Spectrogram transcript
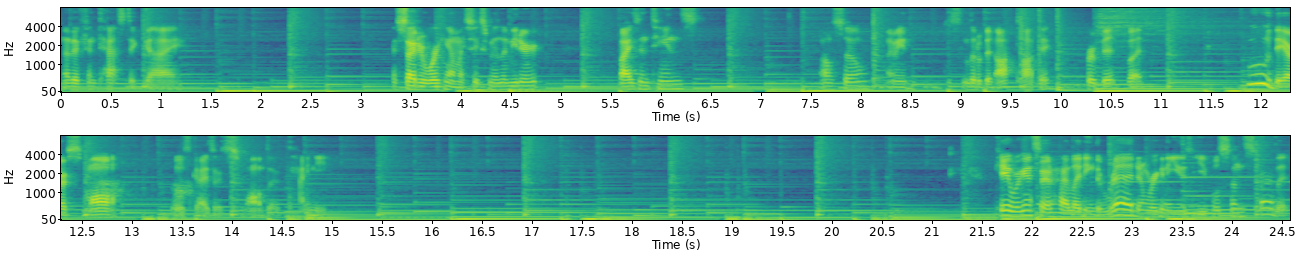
Another fantastic guy. I started working on my 6mm Byzantines also. I mean, just a little bit off topic for a bit, but ooh, they are small. Those guys are small, they're tiny. Okay, we're gonna start highlighting the red and we're gonna use Evil Sun Scarlet.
